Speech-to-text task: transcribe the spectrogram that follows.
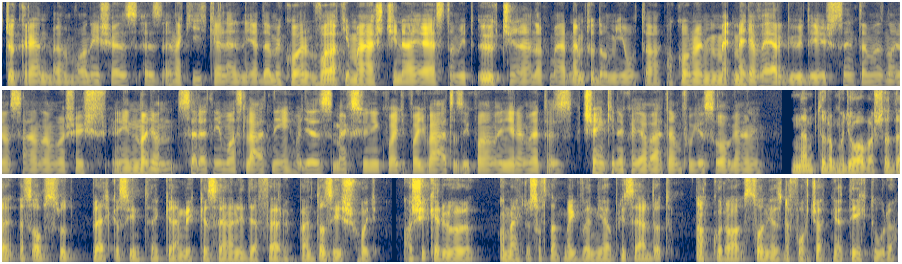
tök rendben van, és ez, ez ennek így kell lennie. De amikor valaki más csinálja ezt, amit ők csinálnak már nem tudom mióta, akkor me- megy a vergődés. Szerintem ez nagyon szánalmas, és én nagyon szeretném azt látni, hogy ez megszűnik, vagy, vagy változik valamennyire, mert ez senkinek a javát nem fogja szolgálni. Nem tudom, hogy olvasod, de ez abszolút plegyka szinten kell még kezelni, de felröppent az is, hogy ha sikerül a Microsoftnak megvenni a Blizzardot, akkor a Sony ezre fog csapni a take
